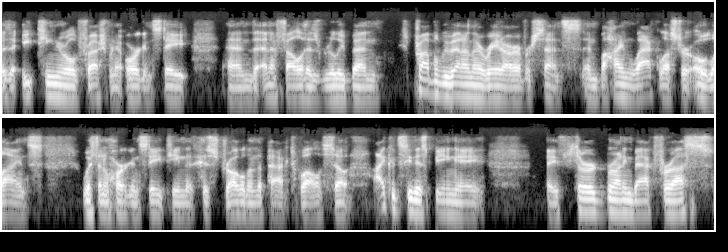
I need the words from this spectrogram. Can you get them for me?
as an 18 year old freshman at Oregon State. And the NFL has really been, he's probably been on their radar ever since. And behind lackluster O lines with an Oregon State team that has struggled in the Pac 12. So I could see this being a, a third running back for us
